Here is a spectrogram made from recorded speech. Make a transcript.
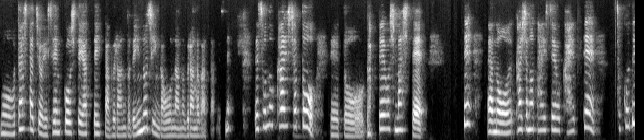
もう私たちより先行してやっていたブランドでインド人がオーナーのブランドがあったんですね。でその会社と,、えーと、合併をしましてであの会社の体制を変えてそこで、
